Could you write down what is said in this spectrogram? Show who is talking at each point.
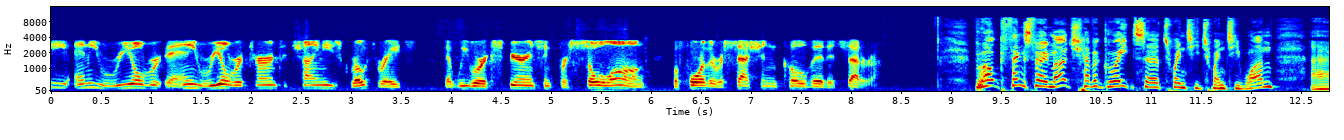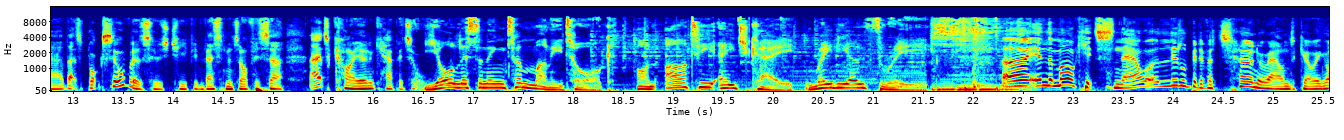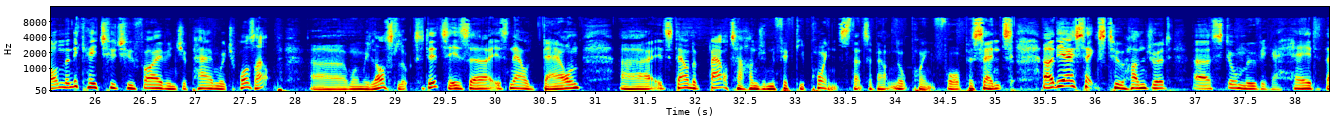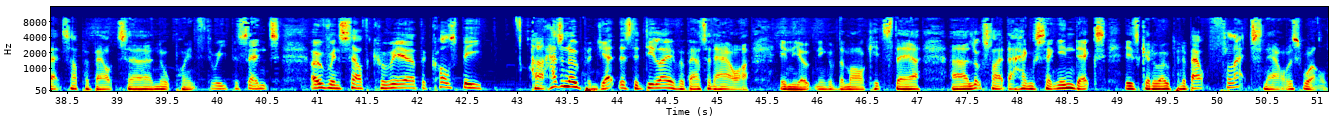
Speaker 1: see any real any real return to Chinese growth rates that we were experiencing for so long before the recession, COVID, etc.
Speaker 2: Brock, thanks very much. Have a great uh, 2021. Uh, that's Brock Silvers, who's Chief Investment Officer at Kaiyuan Capital.
Speaker 3: You're listening to Money Talk on RTHK Radio 3.
Speaker 2: Uh, in the markets now, a little bit of a turnaround going on. The Nikkei 225 in Japan, which was up uh, when we last looked at it, is uh, is now down. Uh, it's down about 150 points. That's about 0.4%. Uh, the ASX 200 uh, still moving ahead. That's up about 0.3%. Over in South Korea, the Kospi uh, hasn't opened yet. There's a delay of about an hour in the opening of the markets there. Uh, looks like the Hang Seng Index is going to open about flat now as well.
